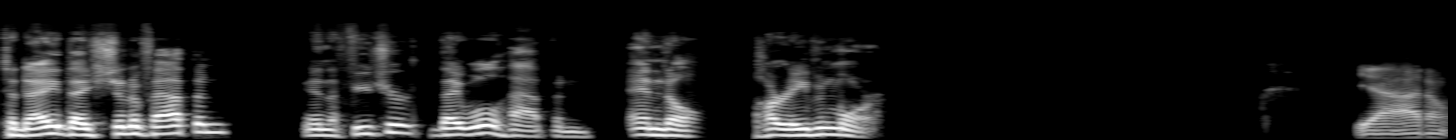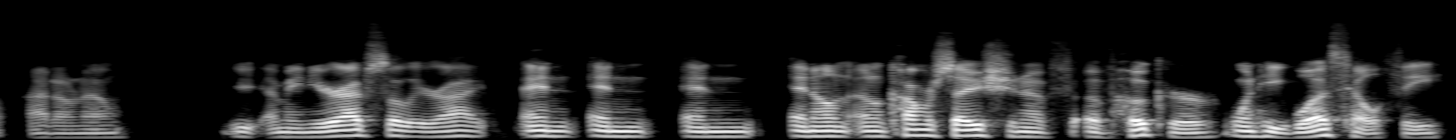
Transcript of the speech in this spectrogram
Today, they should have happened. In the future, they will happen, and they'll hurt even more. Yeah, I don't, I don't know. I mean, you're absolutely right. And and and and on on a conversation of of Hooker when he was healthy,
